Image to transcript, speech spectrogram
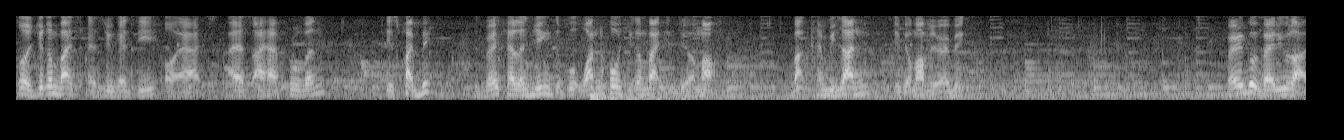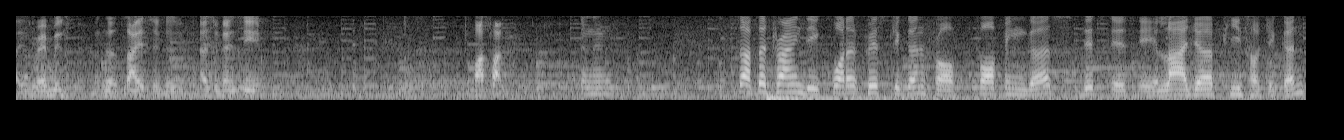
So the chicken bites, as you can see, or as, as I have proven, is quite big it's very challenging to put one whole chicken bite into your mouth but can be done if your mouth is very big. Very good value lah, it's very big the size as you can see. Last one. So after trying the quarter crisp chicken from Four Fingers, this is a larger piece of chicken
